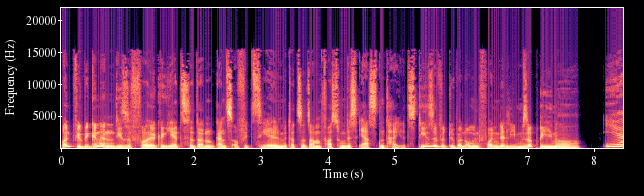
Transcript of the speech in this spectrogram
Und wir beginnen diese Folge jetzt dann ganz offiziell mit der Zusammenfassung des ersten Teils. Diese wird übernommen von der lieben Sabrina. Ihr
